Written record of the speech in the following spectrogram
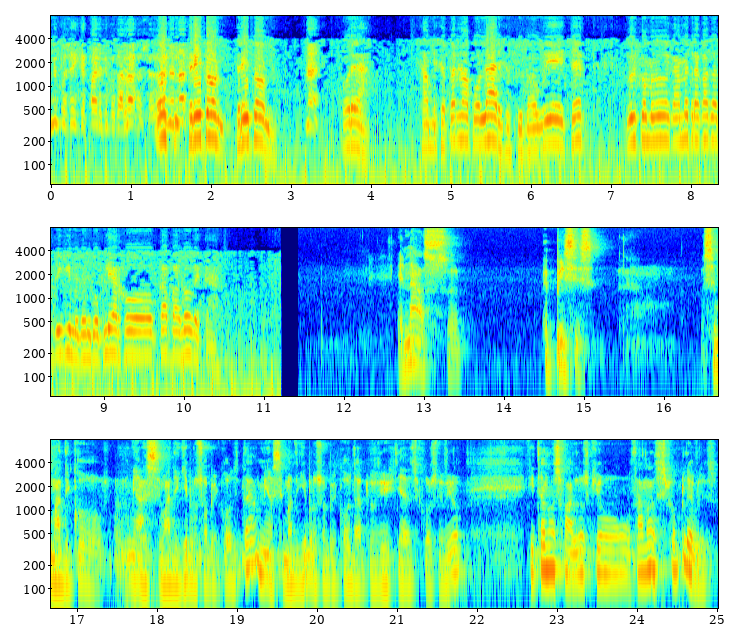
Μήπως έχετε πάρει τίποτα λάθος. Εδώ είναι Όχι, ένα... τρίτον, τρίτον. Ναι. Ωραία. Θα μου σε παίρνω από Λάρισο, σου είπα. Ο VHF βρίσκομαι 12 μέτρα κάτω από τη γη με τον υποπλοίαρχο K12. Ένας ε, επίσης σημαντικό, μια σημαντική προσωπικότητα, μια σημαντική προσωπικότητα του 2022 ήταν ασφαλώς και ο Θανάσης Ποπλεύρης.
